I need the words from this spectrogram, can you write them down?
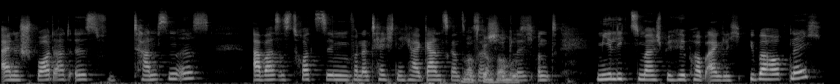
eine Sportart ist, Tanzen ist, aber es ist trotzdem von der Technik her ganz, ganz Was unterschiedlich. Ganz und mir liegt zum Beispiel Hip-Hop eigentlich überhaupt nicht.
